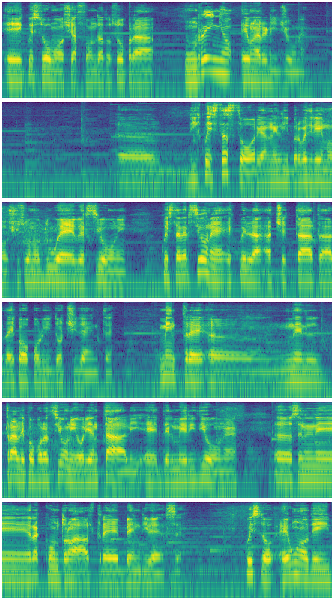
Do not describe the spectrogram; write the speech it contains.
E quest'uomo ci ha fondato sopra un regno e una religione. Uh, di questa storia nel libro vedremo ci sono due versioni questa versione è quella accettata dai popoli d'Occidente, mentre eh, nel, tra le popolazioni orientali e del meridione eh, se ne raccontano altre ben diverse. Questo è uno dei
